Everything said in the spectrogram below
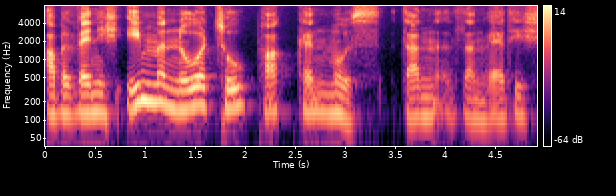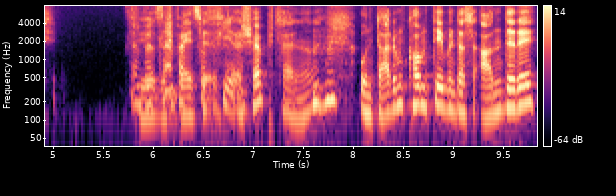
Aber wenn ich immer nur zupacken muss, dann, dann werde ich dann oder später erschöpft sein. Mhm. Und darum kommt eben das andere,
